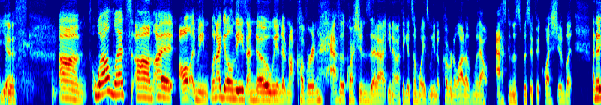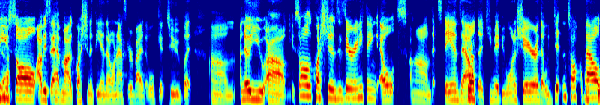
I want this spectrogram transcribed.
Yes. Um, well, let's um I all I mean, when I get on these, I know we end up not covering half of the questions that I, you know, I think in some ways we end up covering a lot of them without asking the specific question. But I know Yeah. you saw obviously I have my question at the end that I want to ask everybody that we'll get to, but um I know you um you saw the questions. Is there anything else um that stands out Yeah. that you maybe want to share that we didn't talk about?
